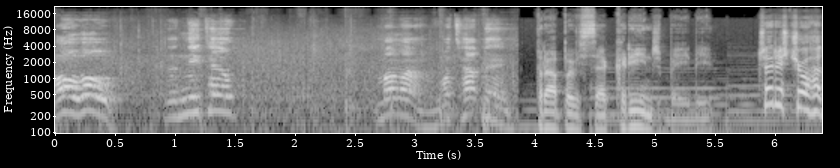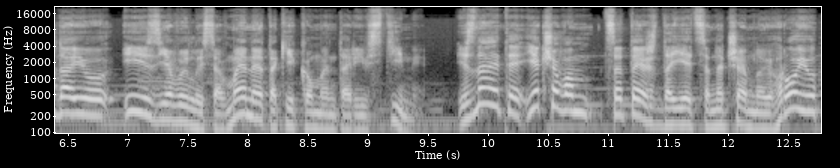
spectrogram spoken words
Oh, whoa! Need help. Mama, what's happening? Трапився крінж, бейбі. Через що, гадаю, і з'явилися в мене такі коментарі в стімі. І знаєте, якщо вам це теж здається нечемною грою,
